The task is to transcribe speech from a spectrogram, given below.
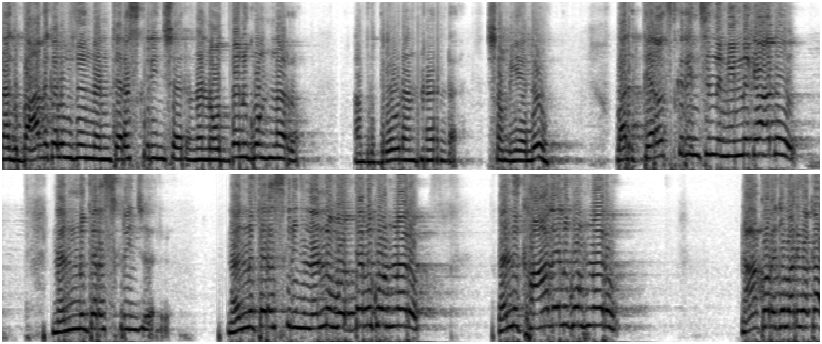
నాకు బాధ కలుగుతుంది. నన్ను తిరస్కరించారు. నన్ను వద్దనుకుంటున్నారు. అప్పుడు దేవుడు అంటున్నాడంట సమయాలు వారు తిరస్కరించింది నిన్ను కాదు. నన్ను తిరస్కరించారు. నన్ను తిరస్కరించి నన్ను వద్దనుకుంటున్నారు. నన్ను కాదనుకుంటున్నారు. నా కొరకు వారి యొక్క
